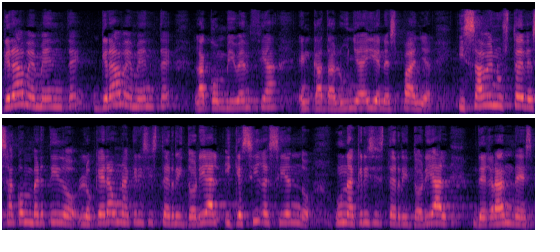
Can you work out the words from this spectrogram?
gravemente, gravemente la convivencia en Cataluña y en España. Y saben ustedes, ha convertido lo que era una crisis territorial y que sigue siendo una crisis territorial de grandes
